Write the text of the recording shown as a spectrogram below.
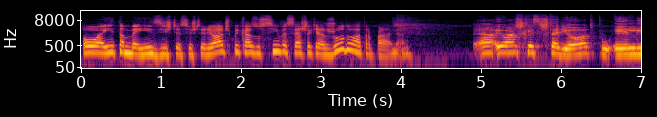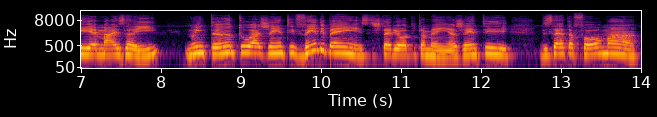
Ou aí também existe esse estereótipo? E caso sim, você acha que ajuda ou atrapalha? Ah, eu acho que esse estereótipo, ele é mais aí. No entanto, a gente vende bem esse estereótipo também. A gente, de certa forma,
